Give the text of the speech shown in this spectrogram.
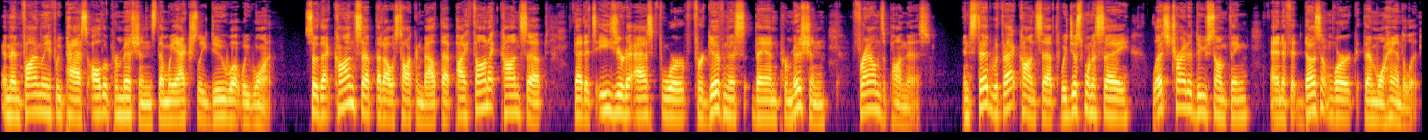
And then finally, if we pass all the permissions, then we actually do what we want. So that concept that I was talking about, that Pythonic concept that it's easier to ask for forgiveness than permission, frowns upon this. Instead, with that concept, we just want to say, let's try to do something, and if it doesn't work, then we'll handle it.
